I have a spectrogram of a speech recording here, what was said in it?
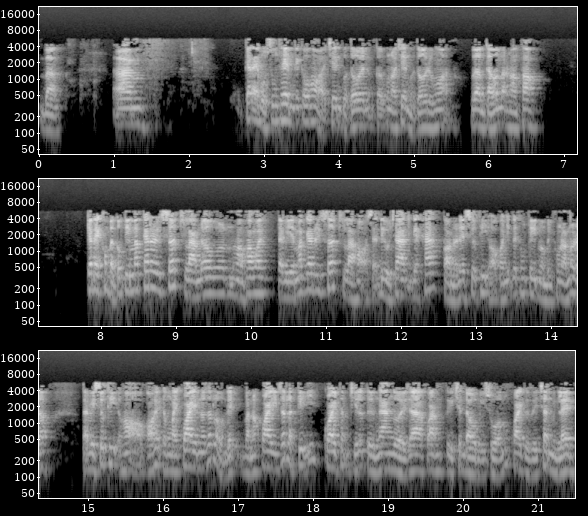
Vâng um, cái này bổ sung thêm cái câu hỏi trên của tôi câu nói trên của tôi đúng không ạ? Vâng cảm ơn bạn Hoàng Phong. Cái này không phải công ty market research làm đâu Hoàng Phong ơi. Tại vì market research là họ sẽ điều tra những cái khác còn ở đây siêu thị họ có những cái thông tin mà mình không nắm được đâu. Tại vì siêu thị họ có hệ thống máy quay nó rất là ổn định và nó quay rất là kỹ quay thậm chí là từ ngang người ra quang từ trên đầu mình xuống quay từ dưới chân mình lên.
